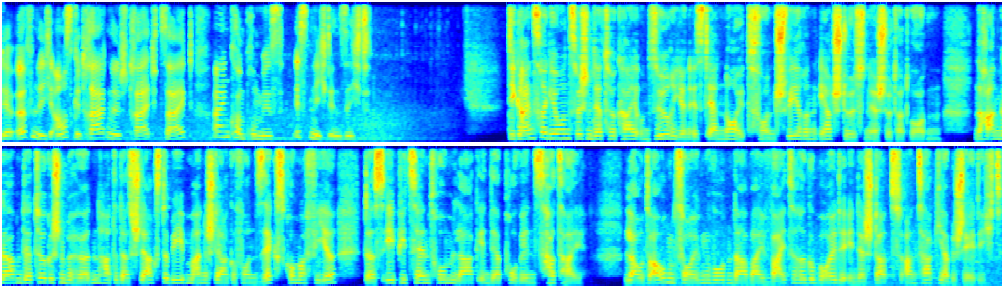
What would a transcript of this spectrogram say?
Der öffentlich ausgetragene Streit zeigt, ein Kompromiss ist nicht in Sicht. Die Grenzregion zwischen der Türkei und Syrien ist erneut von schweren Erdstößen erschüttert worden. Nach Angaben der türkischen Behörden hatte das stärkste Beben eine Stärke von 6,4. Das Epizentrum lag in der Provinz Hatay. Laut Augenzeugen wurden dabei weitere Gebäude in der Stadt Antakya beschädigt.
